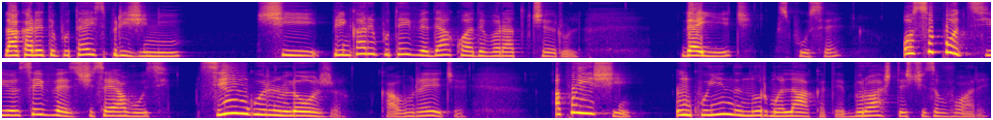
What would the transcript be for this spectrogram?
la care te puteai sprijini și prin care puteai vedea cu adevărat cerul. De aici, spuse, o să poți uh, să-i vezi și să-i auzi, singur în lojă, ca un rege. Apoi ieși, încuind în urmă lacăte, broaște și zăvoare.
